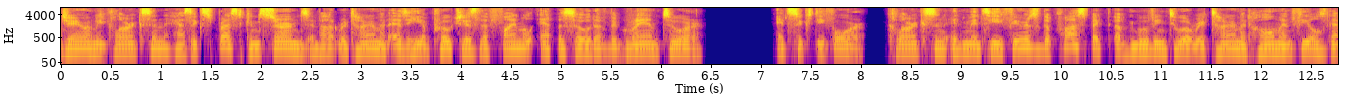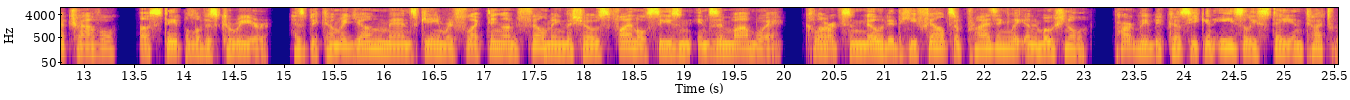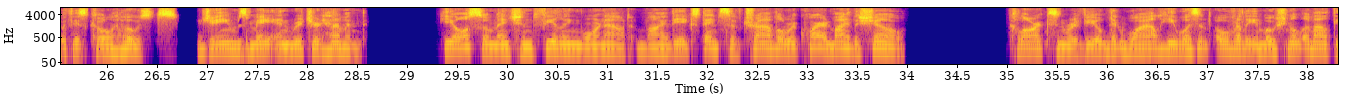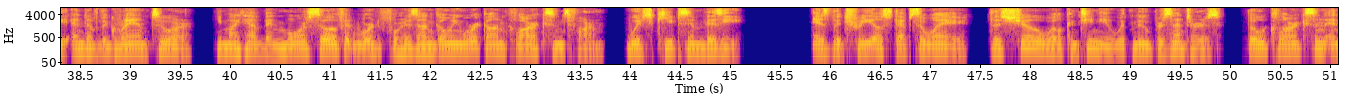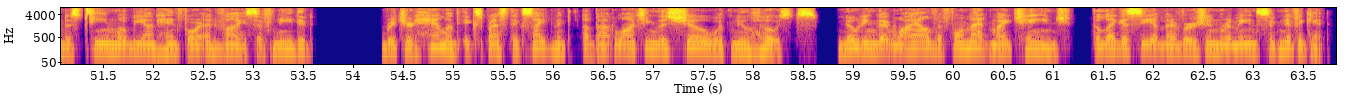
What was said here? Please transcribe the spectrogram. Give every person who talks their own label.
Speaker 1: Jeremy Clarkson has expressed concerns about retirement as he approaches the final episode of the Grand Tour. At 64, Clarkson admits he fears the prospect of moving to a retirement home and feels that travel, a staple of his career, has become a young man's game reflecting on filming the show's final season in Zimbabwe. Clarkson noted he felt surprisingly unemotional, partly because he can easily stay in touch with his co-hosts, James May and Richard Hammond. He also mentioned feeling worn out by the extensive travel required by the show. Clarkson revealed that while he wasn't overly emotional about the end of the Grand Tour, he might have been more so if it weren't for his ongoing work on Clarkson's farm, which keeps him busy. As the trio steps away, the show will continue with new presenters, though Clarkson and his team will be on hand for advice if needed. Richard Hammond expressed excitement about watching the show with new hosts, noting that while the format might change, the legacy of their version remains significant.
